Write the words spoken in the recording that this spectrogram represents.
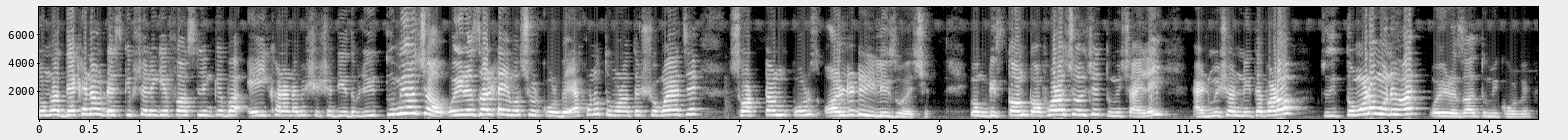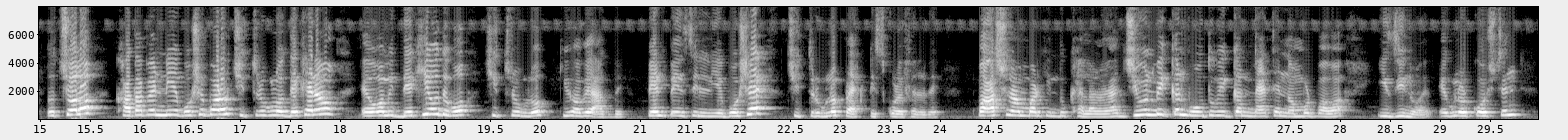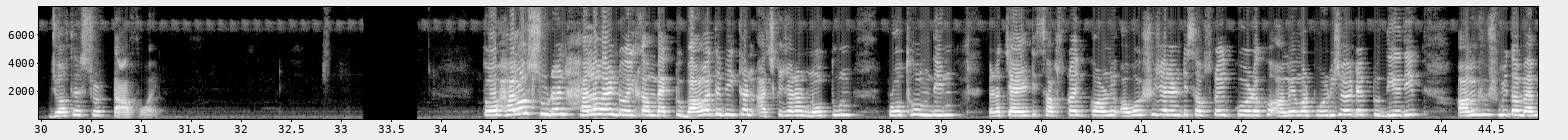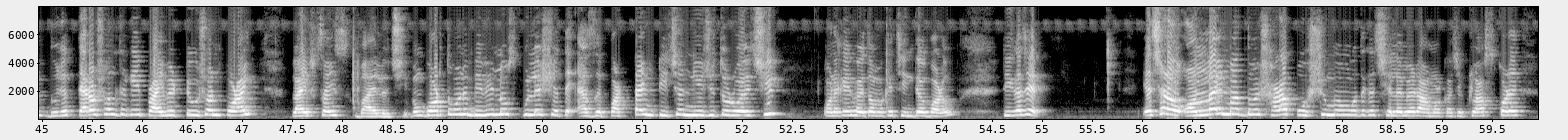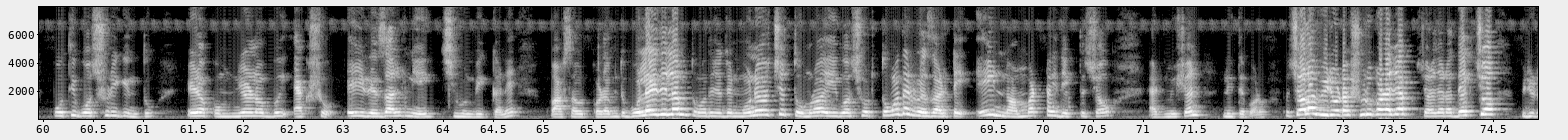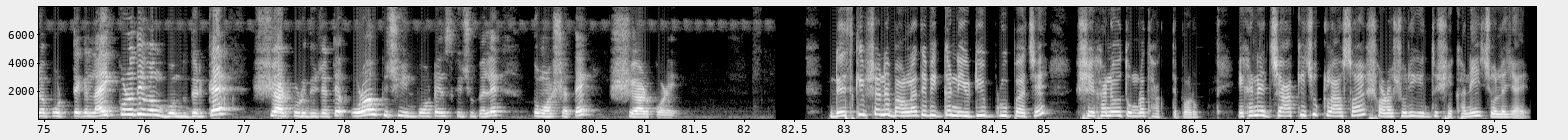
তোমরা দেখে নাও ডেসক্রিপশনে গিয়ে ফার্স্ট লিঙ্কে বা এইখানে আমি শেষে দিয়ে দেবো। যদি তুমিও চাও, ওই রেজাল্টটা এবছর করবে। এখনও তোমার হাতে সময় আছে short term course already release হয়েছে এবং ডিসকাউন্ট অফারও চলছে, তুমি চাইলেই অ্যাডমিশন নিতে পারো। যদি তোমারও মনে হয়, ওই রেজাল্ট তুমি করবে। তো চলো, খাতা পেন নিয়ে বসে পড়ো, চিত্রগুলো দেখে নাও এবং আমি দেখিয়েও দেবো চিত্রগুলো কীভাবে আঁকবে। পেন পেন্সিল নিয়ে বসে চিত্রগুলো প্র্যাকটিস করে ফেলবে। পাঁচ নাম্বার কিন্তু খেলা নয়। আর জীবন বিজ্ঞান, ভৌত বিজ্ঞান ম্যাথের নম্বর পাওয়া ইজি নয়। এগুলোর কোশ্চেন যথেষ্ট টাফ হয়। তো hello student hello and welcome back to বাংলাতে বিজ্ঞান। আজকে যারা নতুন, প্রথম দিন, যারা চ্যানেলটি সাবস্ক্রাইব করনি, অবশ্যই চ্যানেলটি সাবস্ক্রাইব করে রেখো। আমি আমার পরিচয়টা একটু দিয়ে দিই। আমি সুস্মিতা ম্যাম দু হাজার তেরো সাল থেকেই প্রাইভেট টিউশন পড়াই লাইফ সায়েন্স বায়োলজি এবং বর্তমানে বিভিন্ন স্কুলের সাথে as a part time teacher নিয়োজিত রয়েছি। অনেকেই হয়তো আমাকে চিনতেও পারো। ঠিক আছে? এছাড়াও অনলাইন মাধ্যমে সারা পশ্চিমবঙ্গ থেকে ছেলেমেয়েরা আমার কাছে ক্লাস করে। প্রতি বছরই কিন্তু এরকম নিরানব্বই, একশো এই রেজাল্ট নিয়েই জীবন বিজ্ঞানে পাস আউট করে। আমি তো বলেই দিলাম, তোমাদের যাদের মনে হচ্ছে তোমরা এই বছর তোমাদের রেজাল্টে এই নাম্বারটাই দেখতে চাও অ্যাডমিশন নিতে পারো। তো চলো ভিডিওটা শুরু করা যাক। যারা যারা দেখছ, ভিডিওটা প্রত্যেকে লাইক করে দিও এবং বন্ধুদেরকে শেয়ার করে দিও, যাতে ওরাও কিছু ইম্পর্টেন্স কিছু পেলে তোমার সাথে শেয়ার করে। ডেসক্রিপশনে বাংলাতে বিজ্ঞান ইউটিউব গ্রুপ আছে, সেখানেও তোমরা থাকতে পারো। এখানে যা কিছু ক্লাস হয়, সরাসরি কিন্তু সেখানেই চলে যায়।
